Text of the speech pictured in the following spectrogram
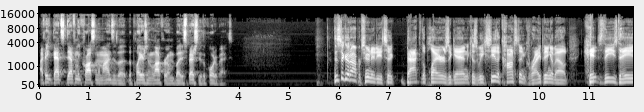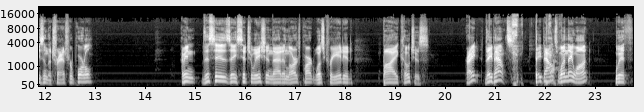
I think that's definitely crossing the minds of the, the players in the locker room, but especially the quarterbacks. This is a good opportunity to back the players again because we see the constant griping about kids these days in the transfer portal. I mean, this is a situation that in large part was created by coaches, right? They bounce. They bounce yeah. when they want with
